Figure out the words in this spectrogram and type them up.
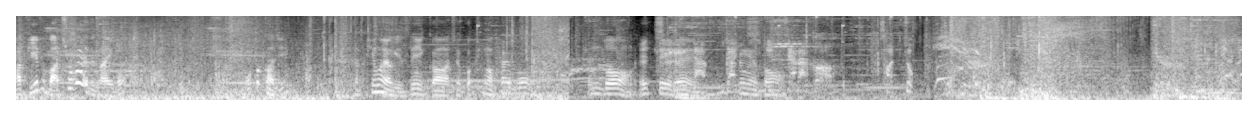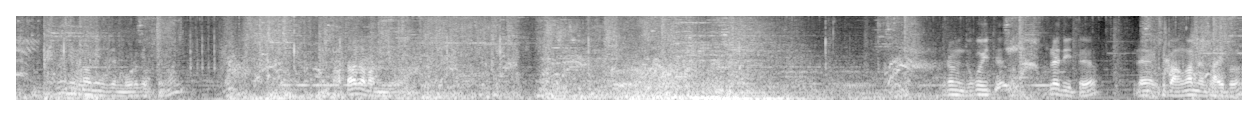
아 BF 맞춰가야 되나 이거? 어떡하지? 일단 핑화 여기 있으니까 제거 핑화 팔고 좀 더 1대1에 나 무단 집중해서 생각인지 모르겠지만 다 따라잡았는데 이러면 누구 이드? 플레드 이드? 레집안 가면 다이브.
